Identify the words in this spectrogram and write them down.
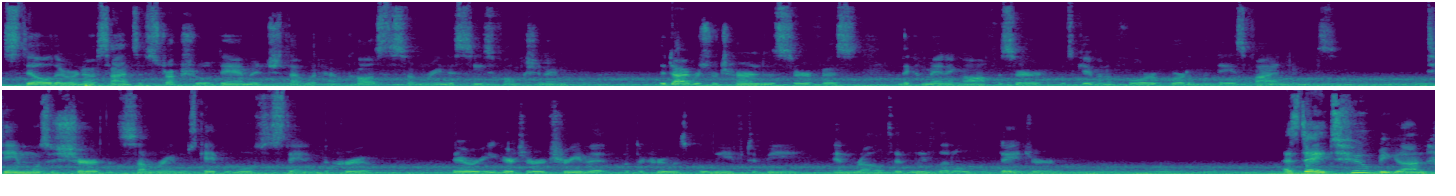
Still, there were no signs of structural damage that would have caused the submarine to cease functioning. The divers returned to the surface, and the commanding officer was given a full report on the day's findings. The team was assured that the submarine was capable of sustaining the crew. They were eager to retrieve it, but the crew was believed to be in relatively little danger. As day two begun,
